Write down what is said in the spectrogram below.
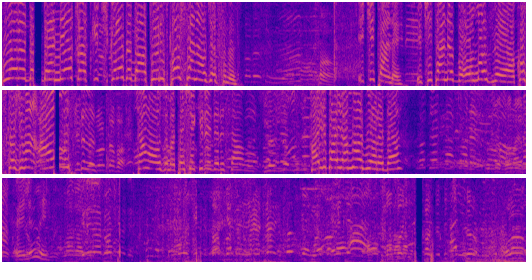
bu arada derneğe katkı çikolata dağıtıyoruz. Kaç tane alacaksınız? İki tane. İki tane bu olmaz be ya. Koskocaman almışsınız. Tamam o zaman teşekkür ederiz sağ olun. Hayırlı bayramlar bu arada. Öyle mi? Baba gibi kaseti Ola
